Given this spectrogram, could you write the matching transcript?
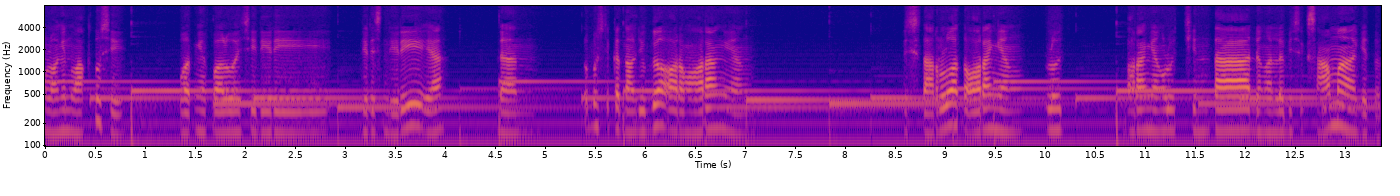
ngeluangin waktu sih buat ngevaluasi diri diri sendiri ya. Dan lu mesti kenal juga orang-orang yang di sekitar lu atau orang yang lu orang yang lu cinta dengan lebih seksama gitu.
